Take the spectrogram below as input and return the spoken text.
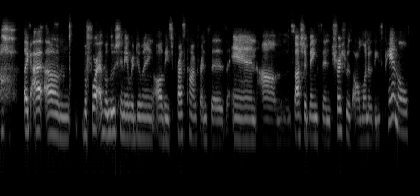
oh, like I um before Evolution, they were doing all these press conferences, and um Sasha Banks and Trish was on one of these panels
